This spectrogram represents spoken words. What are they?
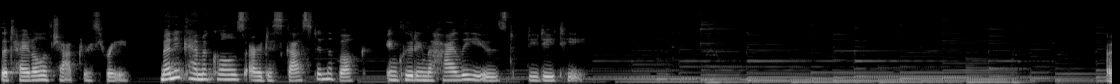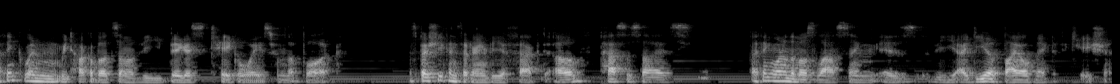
the title of chapter 3. Many chemicals are discussed in the book, including the highly used DDT. I think when we talk about some of the biggest takeaways from the book, especially considering the effect of pesticides, I think one of the most lasting is the idea of biomagnification,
